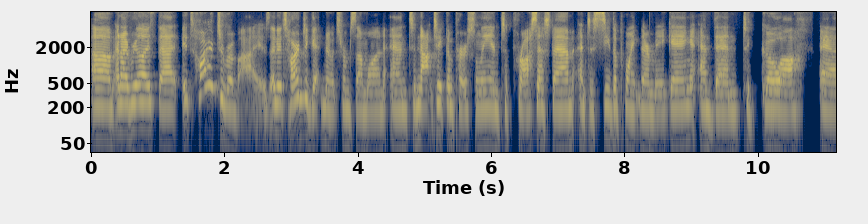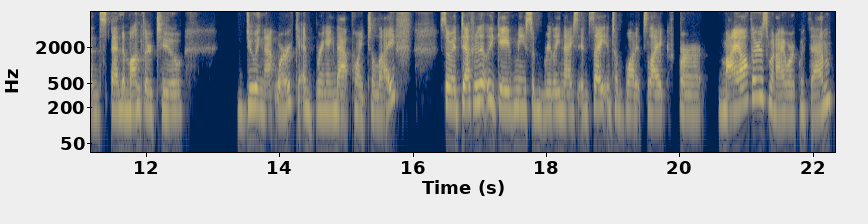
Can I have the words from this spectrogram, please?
Um, and I realized that it's hard to revise and it's hard to get notes from someone and to not take them personally and to process them and to see the point they're making and then to go off and spend a month or two doing that work and bringing that point to life. So it definitely gave me some really nice insight into what it's like for my authors when I work with them.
